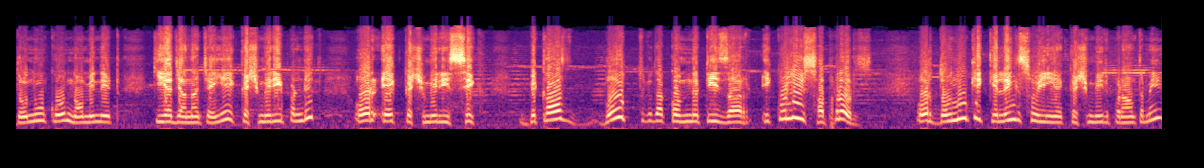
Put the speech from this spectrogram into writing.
दोनों को नॉमिनेट किया जाना चाहिए। एक कश्मीरी पंडित और एक Kashmiri Sikh. Because both the communities are equally sufferers और दोनों की किलिंग्स हुई हैं कश्मीर प्रांत में।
